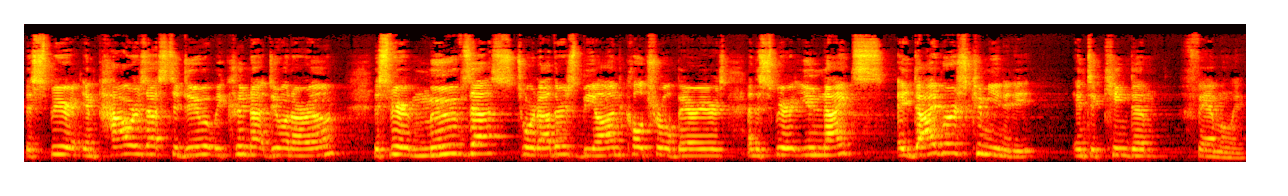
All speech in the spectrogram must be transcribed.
The Spirit empowers us to do what we could not do on our own. The Spirit moves us toward others beyond cultural barriers, and the Spirit unites a diverse community into kingdom family.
